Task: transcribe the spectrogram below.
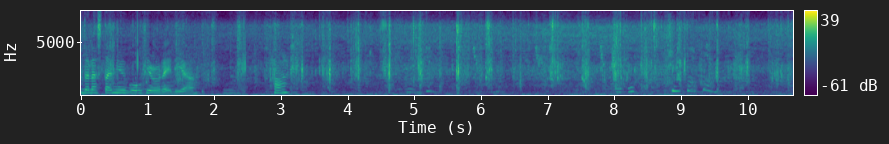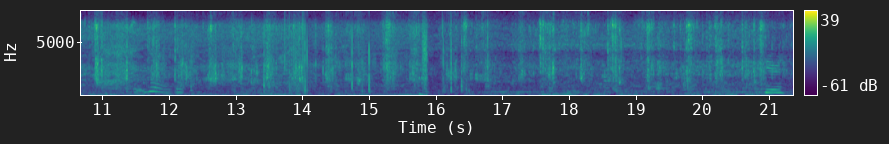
The last time you go here already, ah. Huh? Yeah. Here.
